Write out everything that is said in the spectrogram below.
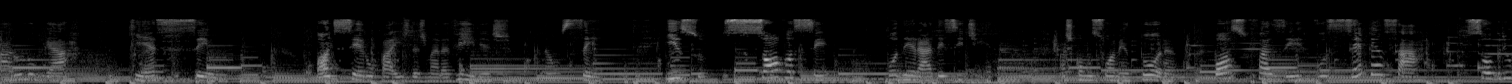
para o lugar que é seu. Pode ser o País das Maravilhas? Não sei. Isso só você poderá decidir. Mas, como sua mentora, posso fazer você pensar sobre o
